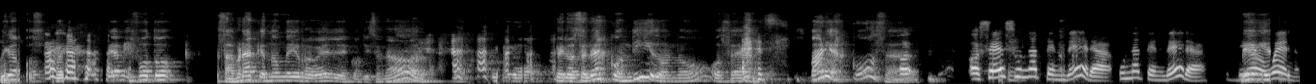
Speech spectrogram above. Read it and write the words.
Digamos, vea mi foto, sabrá que no me robé el acondicionador. Pero, se lo ha escondido, ¿no? O sea, varias cosas. O, sea, es una tendera, una tendera. Digo, bueno,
